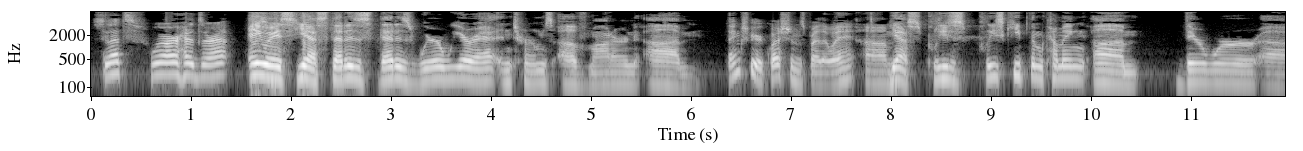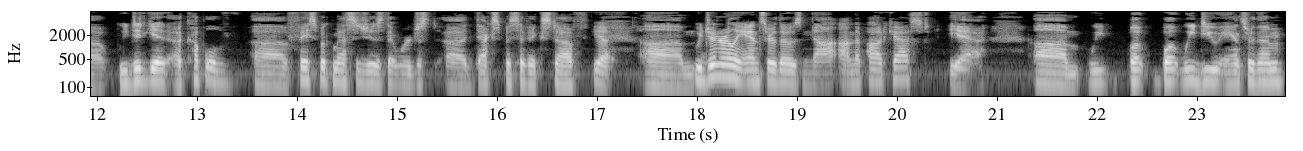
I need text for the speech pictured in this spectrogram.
So that's where our heads are at. Anyways, yes, that is that is where we are at in terms of modern. Um, Thanks for your questions, by the way. Um, yes, please please keep them coming. Um, there were uh, we did get a couple of uh, Facebook messages that were just uh, deck specific stuff. Yeah. Um, we generally answer those not on the podcast yeah. Um, we but but we do answer them.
